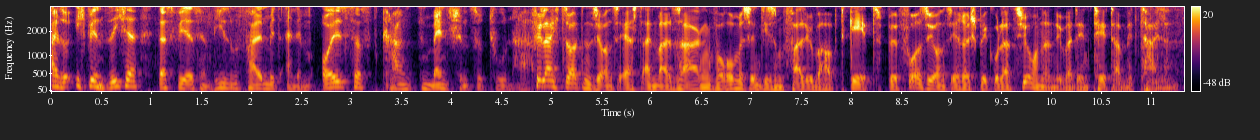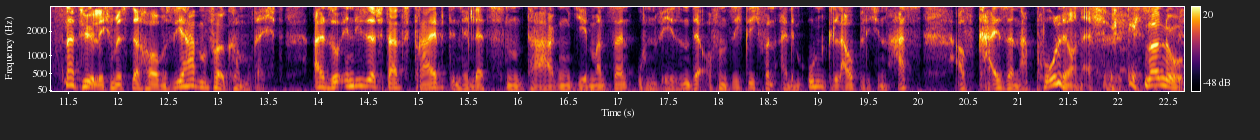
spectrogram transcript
Also ich bin sicher, dass wir es in diesem Fall mit einem äußerst kranken Menschen zu tun haben. Vielleicht sollten Sie uns erst einmal sagen, worum es in diesem Fall überhaupt geht, bevor Sie uns Ihre Spekulationen über den Täter mitteilen. Natürlich, Mr. Holmes, Sie haben vollkommen recht. Also in dieser Stadt treibt in den letzten Tagen jemand sein Unwesen, der offensichtlich von einem unglaublichen Hass auf Kaiser Napoleon erfüllt ist. Nanu.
